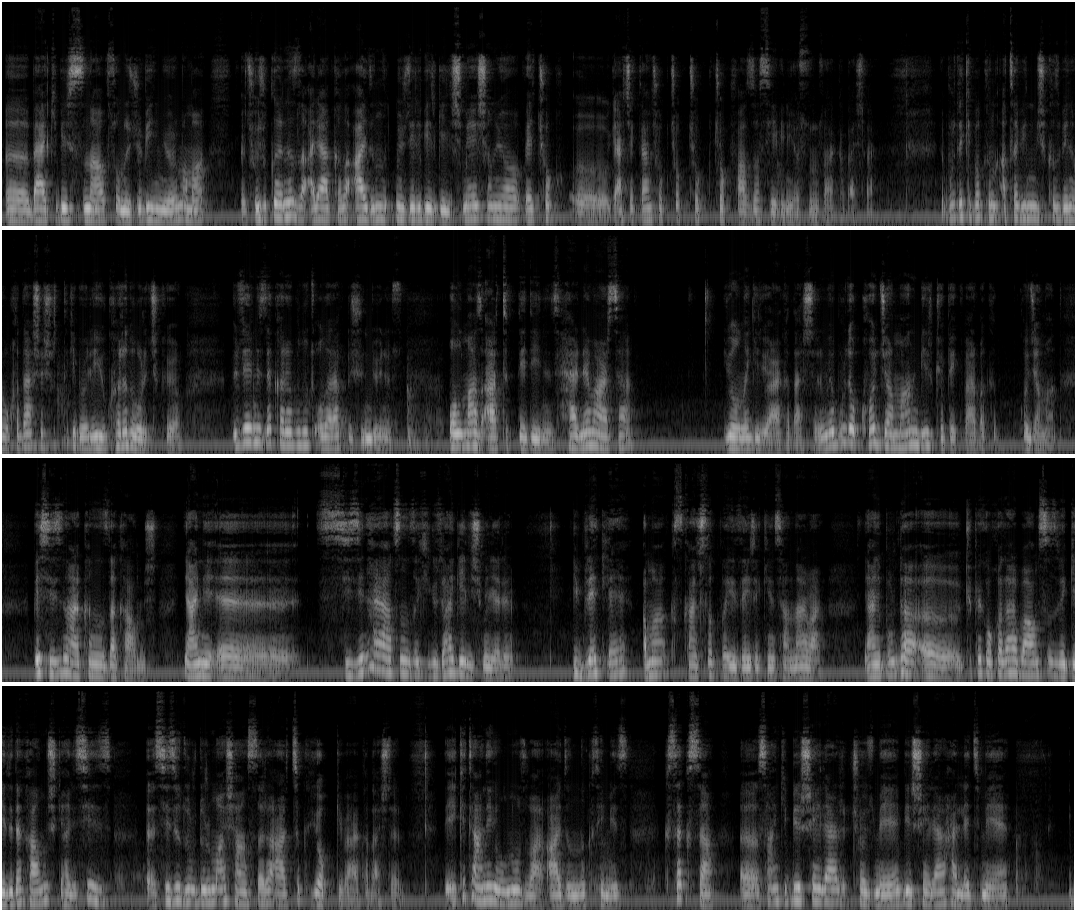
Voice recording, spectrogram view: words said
e, belki bir sınav sonucu bilmiyorum ama çocuklarınızla alakalı aydınlık müjdeli bir gelişme yaşanıyor ve çok e, gerçekten çok çok çok çok fazla seviniyorsunuz arkadaşlar. Buradaki bakın ata binmiş kız beni o kadar şaşırttı ki böyle yukarı doğru çıkıyor. Üzerinizde kara bulut olarak düşündüğünüz, olmaz artık dediğiniz her ne varsa yoluna giriyor arkadaşlarım. Ve burada kocaman bir köpek var bakın. Kocaman. Ve sizin arkanızda kalmış. Yani eee, sizin hayatınızdaki güzel gelişmeleri ibretle ama kıskançlıkla izleyecek insanlar var. Yani burada eee, köpek o kadar bağımsız ve geride kalmış ki hani siz e, sizi durdurma şansları artık yok gibi arkadaşlarım. Ve iki tane yolunuz var aydınlık, temiz. Kısa kısa e, sanki bir şeyler çözmeye, bir şeyler halletmeye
